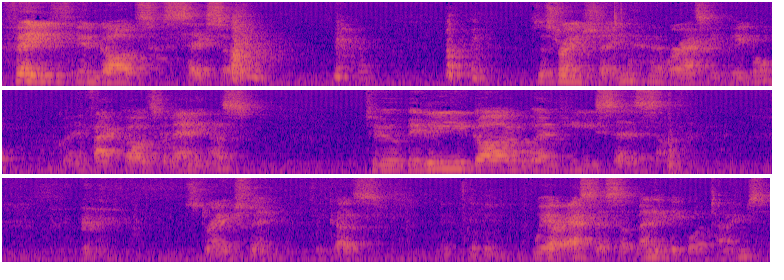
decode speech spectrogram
faith in God's say so. It's a strange thing that we're asking people. In fact, God is commanding us to believe God when He says something. Strange thing, because we are asked this of many people at times.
